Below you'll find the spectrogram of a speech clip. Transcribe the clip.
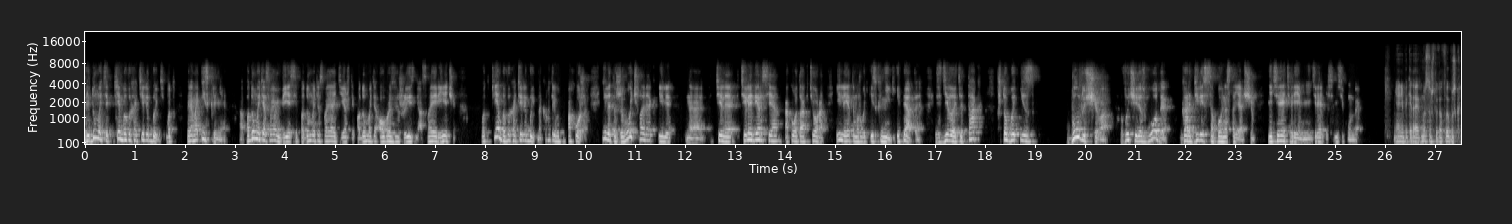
Придумайте, кем бы вы хотели быть, вот прямо искренне. Подумайте о своем весе, подумайте о своей одежде, подумайте о образе жизни, о своей речи. Вот кем бы вы хотели быть, на кого хотели быть похожи. Или это живой человек, или э, теле, телеверсия какого-то актера, или это может быть из книги. И пятое. Сделайте так, чтобы из будущего вы через годы гордились собой настоящим. Не теряйте времени, не теряйте ни секунды. Меня не покидает мысль, что этот выпуск,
